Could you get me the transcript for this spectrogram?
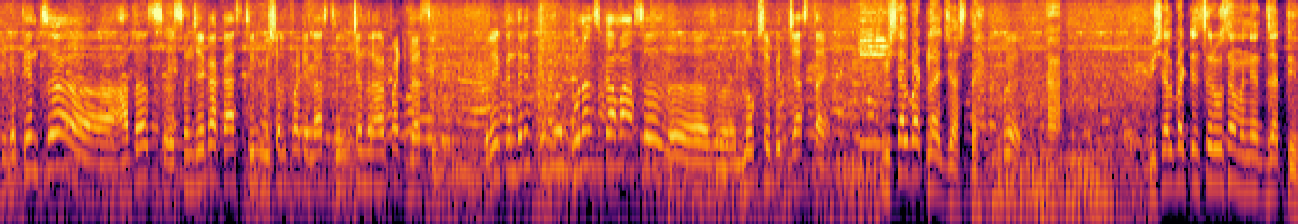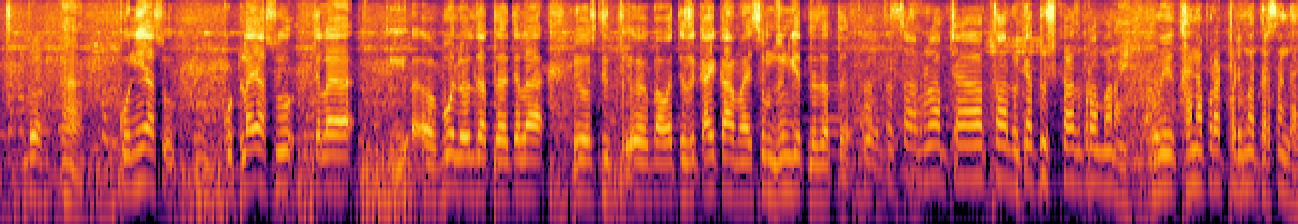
ठीक आहे. त्यांचं अं, आता स- संजय काका असतील विशाल पाटील असतील चंद्रहार पाटील असतील तर एकंदरीत कुणाचं काम असं अं, लोकसभेत जास्त आहे? विशाल पाटला जास्त आहे. बर. हां. विशाल पाटील सर्वसामान्यात जातात. बर. हां. कोणीही असो कुठलाही असो त्याला बोलवलं जातं त्याला व्यवस्थित बाबा त्याचं काय काम आहे समजून घेतलं जातं. तर चालू आमच्या तालुक्यात दुष्काळाचं प्रमाण आहे. म्हणजे खानापूर आटपाडी मतदारसंघात.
